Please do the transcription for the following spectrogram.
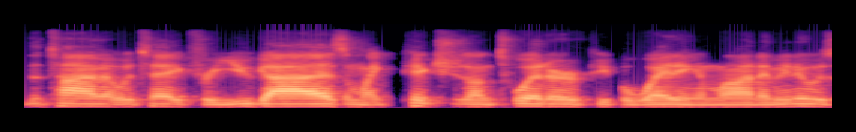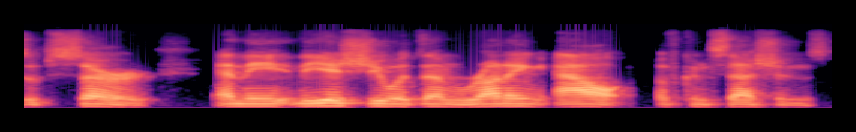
the time it would take for you guys and like pictures on Twitter, of people waiting in line. I mean, it was absurd. And the the issue with them running out of concessions,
